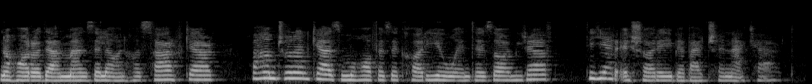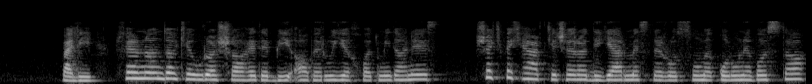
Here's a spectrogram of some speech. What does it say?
نهار را در منزل آنها صرف کرد و همچنان که از محافظ کاری او انتظار می‌رفت دیگر اشارهی به بچه نکرد. ولی فرناندا که او را شاهد بی روی خود می‌دانست شکوه کرد که چرا دیگر مثل رسوم قرون وسطا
